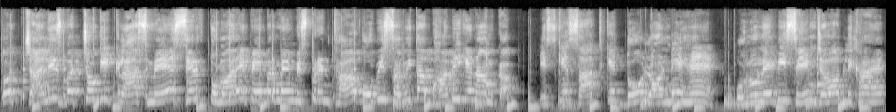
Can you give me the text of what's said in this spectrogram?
तो 40 बच्चों की क्लास में सिर्फ़ तुम्हारे पेपर में मिसप्रिंट था, वो भी सविता भाभी के नाम का। इसके साथ के दो लौंडे हैं, उन्होंने भी सेम जवाब लिखा है।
